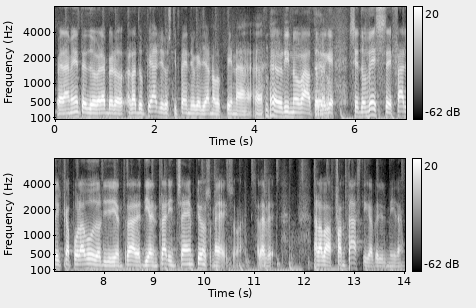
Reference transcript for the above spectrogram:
veramente dovrebbero raddoppiargli lo stipendio che gli hanno appena eh, rinnovato, Vero. perché se dovesse fare il capolavoro di, rientrare, di entrare in Champions, beh, insomma, sarebbe roba fantastica per il Milan.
